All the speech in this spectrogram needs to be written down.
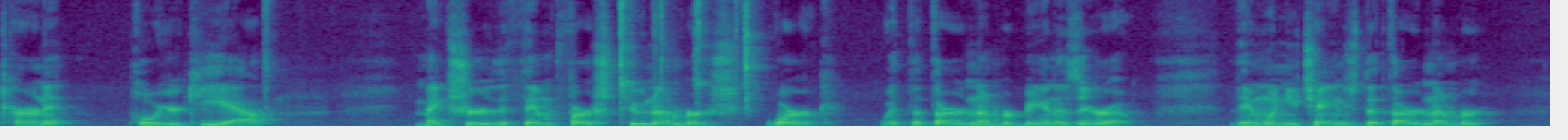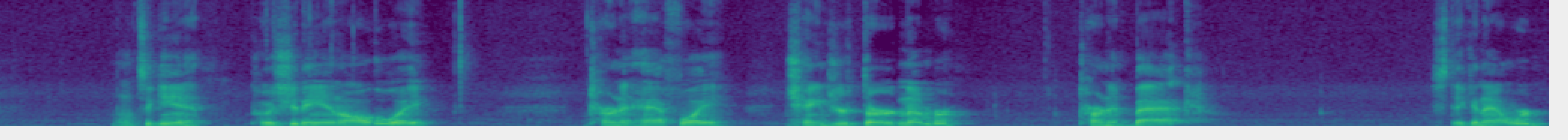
turn it, pull your key out, make sure that them first two numbers work with the third number being a zero. Then when you change the third number, once again, push it in all the way, turn it halfway, change your third number, turn it back, sticking outward,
